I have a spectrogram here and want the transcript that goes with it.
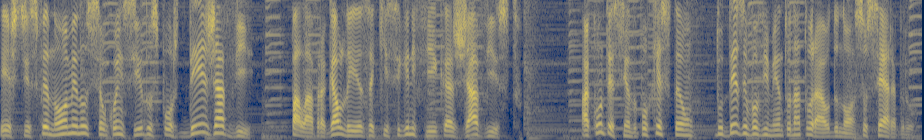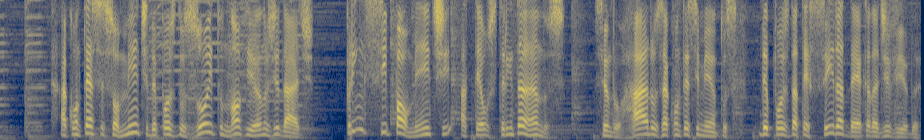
Estes fenômenos são conhecidos por déjà vu, palavra gaulesa que significa já visto, acontecendo por questão do desenvolvimento natural do nosso cérebro. Acontece somente depois dos 8, 9 anos de idade, principalmente até os 30 anos, sendo raros acontecimentos depois da terceira década de vida.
